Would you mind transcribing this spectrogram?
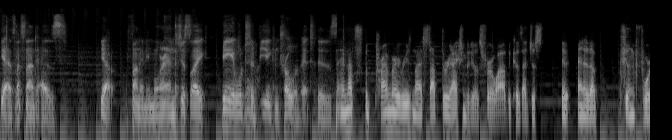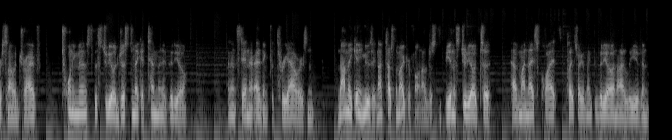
yeah, yeah it's that's not as yeah fun anymore. And it's just like being able to yeah. be in control of it is and that's the primary reason i stopped the reaction videos for a while because i just it ended up feeling forced and I would drive 20 minutes to the studio just to make a 10 minute video and then stand there editing for three hours and not make any music, not touch the microphone. I would just be in the studio to have my nice quiet place where I could make the video and I leave and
